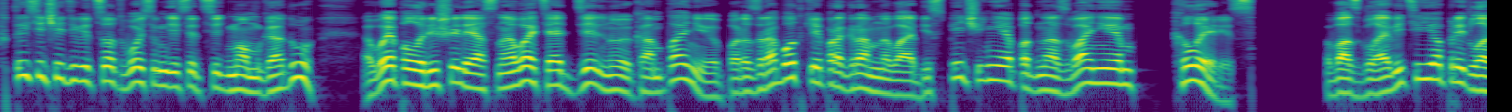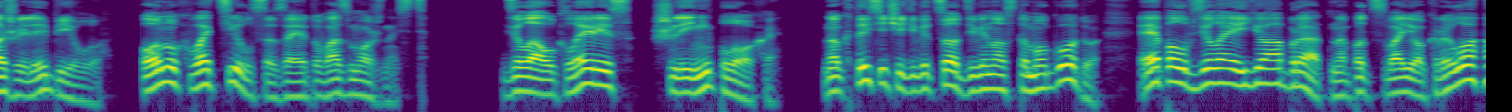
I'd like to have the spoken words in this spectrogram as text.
В 1987 году в Apple решили основать отдельную компанию по разработке программного обеспечения под названием Claris. Возглавить ее предложили Биллу. Он ухватился за эту возможность. Дела у Claris шли неплохо, но к 1990 году Apple взяла ее обратно под свое крыло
